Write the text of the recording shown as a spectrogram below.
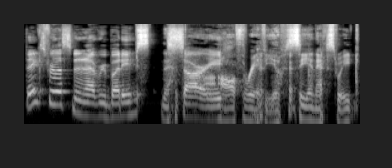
Thanks for listening, everybody. Sorry. All three of you. See you next week.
